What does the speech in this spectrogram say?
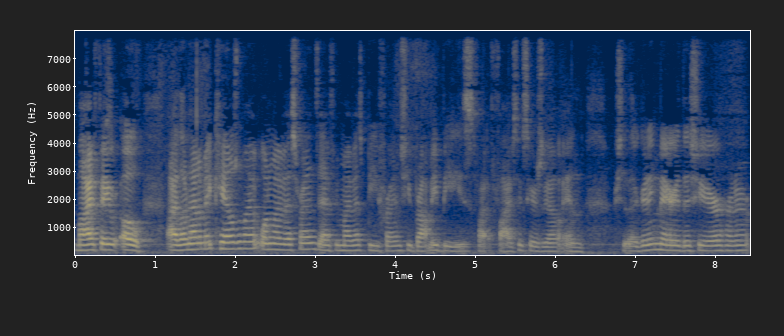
My favorite. Oh, I learned how to make candles with my one of my best friends, Effie, my best bee friend. She brought me bees five, five six years ago, and she, they're getting married this year. Her and her,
